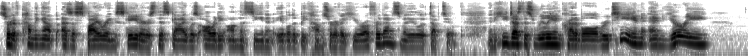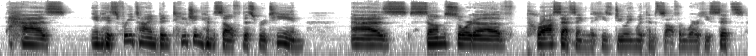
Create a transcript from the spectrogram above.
sort of coming up as aspiring skaters, this guy was already on the scene and able to become sort of a hero for them, somebody they looked up to. And he does this really incredible routine, and Yuri has in his free time been teaching himself this routine as some sort of processing that he's doing with himself and where he sits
